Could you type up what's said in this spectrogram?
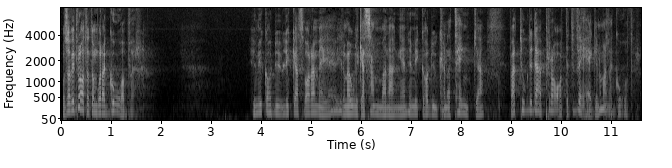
Och så har vi pratat om våra gåvor. Hur mycket har du lyckats vara med i de här olika sammanhangen? Hur mycket har du kunnat tänka? Vart tog det där pratet vägen om alla gåvor?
